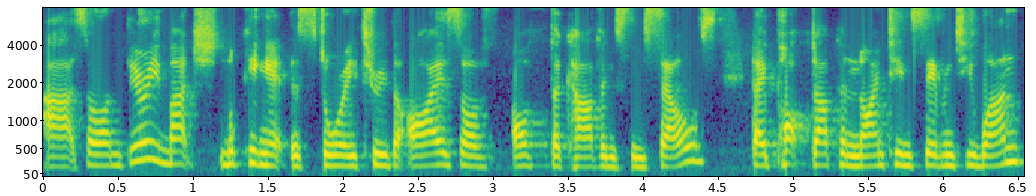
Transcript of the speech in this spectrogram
Uh, so I'm very much looking at the story through the eyes of, of the carvings themselves. They popped up in 1971,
